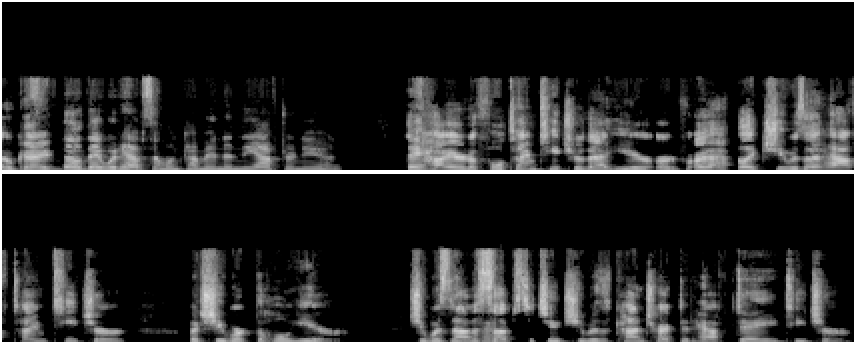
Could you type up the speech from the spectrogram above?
Okay. So they would have someone come in in the afternoon. They hired a full time teacher that year, or, or uh, like she was a half time teacher, but she worked the whole year. She was not okay. a substitute. She was a contracted half day teacher.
